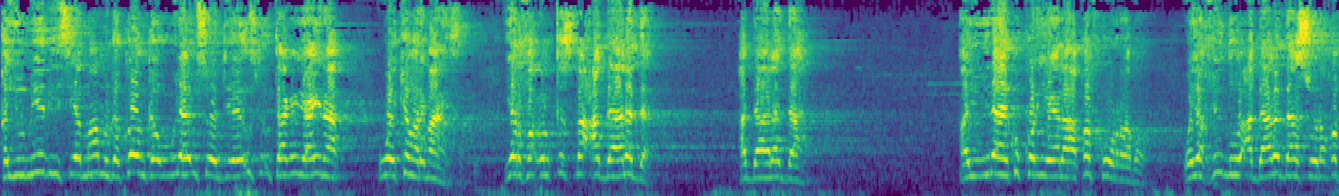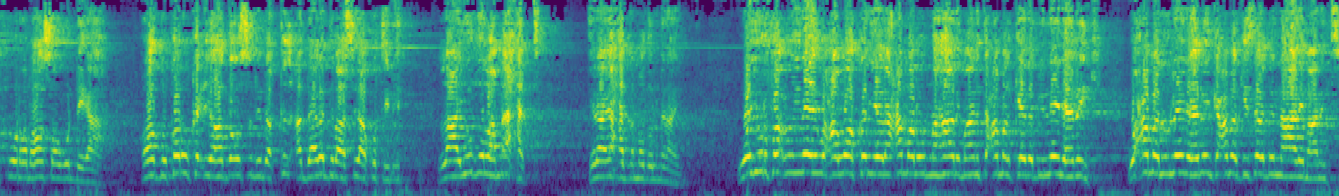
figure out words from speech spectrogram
qayuumiyadiisa iyo maamulka koonka uu ilahay u soo u taagan yahayna way ka hor imaanaysaa yarfacu lqisda cadaaladda cadaaladda ayuu ilaahay ku kor yeelaa qofkuu rabo. Wayakfiduhu cadaaladaasuuna qofkuu rabo hoos ugu dhigaa. Oo hadduu kor u kiciyo hadda usdhiba cadaaladdi baa sidaa ku timid laa yudlam axad ilahay axad lama dulminayo wa yurfacu ilayhi waxaa loo kor yeelaa camalu nahaari maalinta camalkeeda bileyli habeenki. Wa camalu leyli habeenka camalkiisana binahaari maalinta.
